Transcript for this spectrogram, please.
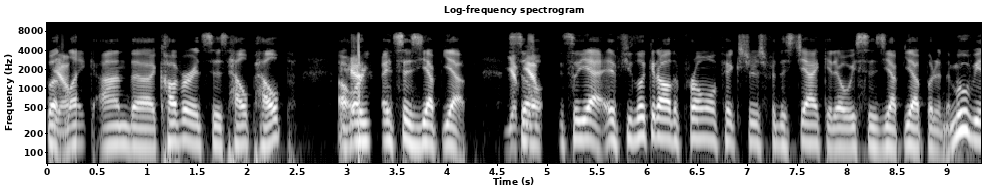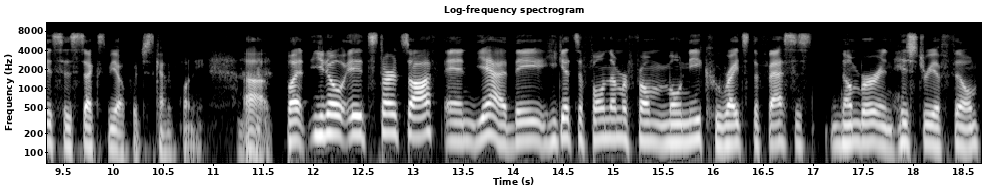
But yep. like on the cover it says help help uh, or it says yep yep. Yep, so yep. so yeah, if you look at all the promo pictures for this jacket, it always says yep yep, but in the movie it says sex me up, which is kind of funny. Uh, but you know, it starts off and yeah, they he gets a phone number from Monique, who writes the fastest number in history of film.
